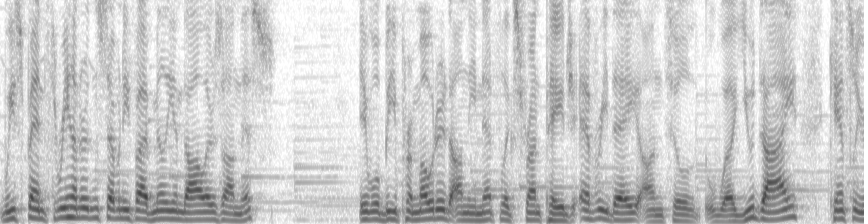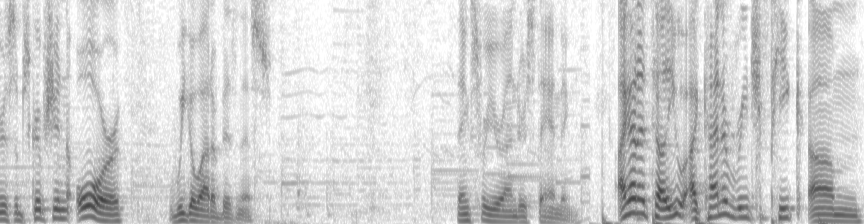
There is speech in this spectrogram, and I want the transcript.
We spent $375 million on this. It will be promoted on the Netflix front page every day until well, you die, cancel your subscription, or we go out of business. Thanks for your understanding. I gotta tell you, I kind of reached peak, um,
